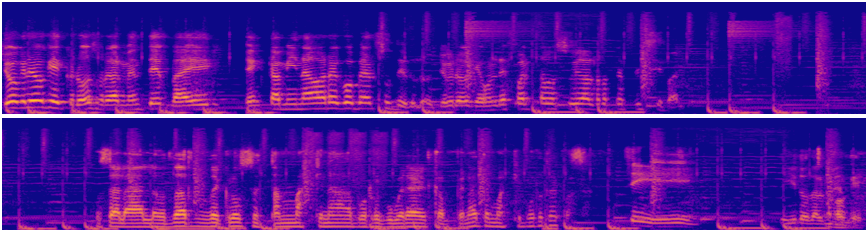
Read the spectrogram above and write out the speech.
yo creo que Cross realmente va a ir encaminado a recuperar su título. Yo creo que aún le falta subir al roster principal. O sea, la- los datos de Cross están más que nada por recuperar el campeonato más que por otra cosa. Sí, sí, totalmente. Ok.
